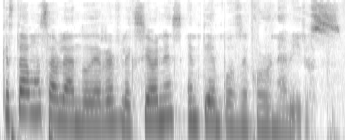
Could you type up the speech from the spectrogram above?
que estamos hablando de reflexiones en tiempos de coronavirus.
